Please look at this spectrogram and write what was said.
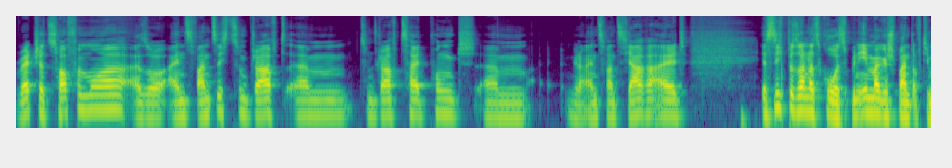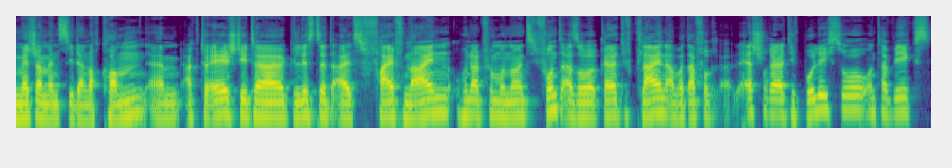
Ratchet Sophomore, also 21 zum Draft, ähm, zum Draft-Zeitpunkt, ähm, genau, 21 Jahre alt. Ist nicht besonders groß. Ich bin eh mal gespannt auf die Measurements, die da noch kommen. Ähm, aktuell steht er gelistet als 5'9, 195 Pfund, also relativ klein, aber dafür, er ist schon relativ bullig so unterwegs.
